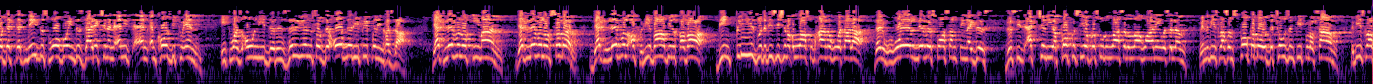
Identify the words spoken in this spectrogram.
or that, that made this war go in this direction and, and, it, and, and caused it to end. It was only the resilience of the ordinary people in Gaza. That level of iman, that level of sabr, that level of rida bil qada, being pleased with the decision of Allah subhanahu wa ta'ala. The world never saw something like this. This is actually a prophecy of Rasulullah sallallahu alaihi wasallam. When Nabi Islam spoke about the chosen people of Sham, Nabi Islam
